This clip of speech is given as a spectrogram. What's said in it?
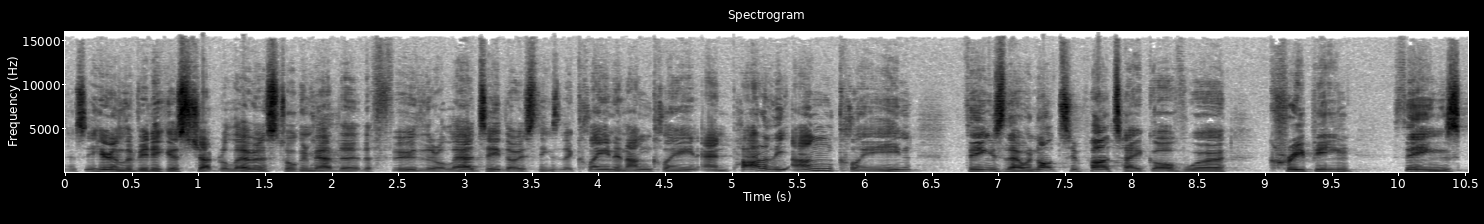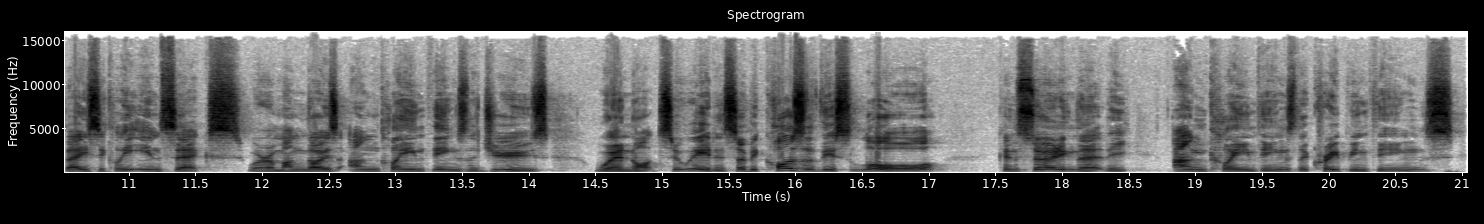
And so here in Leviticus chapter 11, it's talking about the, the food that they're allowed to eat, those things that are clean and unclean. And part of the unclean things they were not to partake of were creeping things, basically insects, were among those unclean things the Jews were not to eat. And so, because of this law concerning the, the unclean things, the creeping things,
